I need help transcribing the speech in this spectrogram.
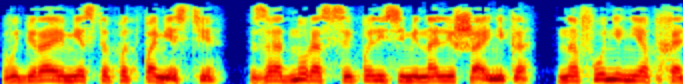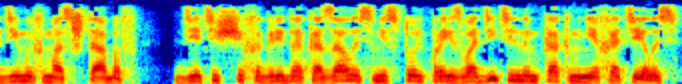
выбирая место под поместье. Заодно рассыпали семена лишайника. На фоне необходимых масштабов, детище Хагрида оказалось не столь производительным, как мне хотелось.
